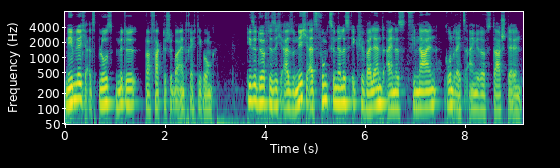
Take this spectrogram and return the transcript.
nämlich als bloß mittelbar faktische Beeinträchtigung. Diese dürfte sich also nicht als funktionelles Äquivalent eines finalen Grundrechtseingriffs darstellen.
